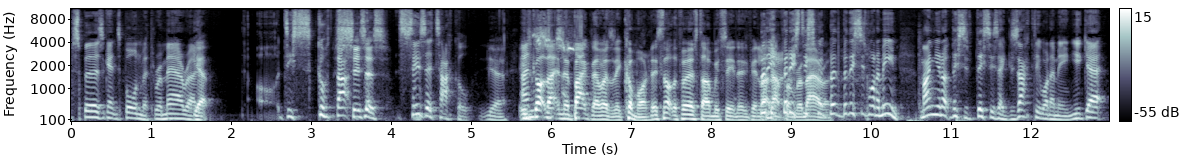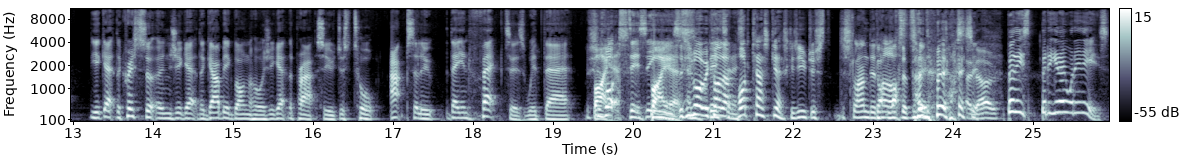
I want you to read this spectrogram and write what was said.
Spurs against Bournemouth, Romero. Yeah, Oh, disgust that scissors. scissor tackle. yeah. He's And- got that in the bag though, hasn't he? Come on, it's not the first time we've seen anything like it- that from Romero. disgu- but, but this is what I mean. Man, you know, this is this is exactly what I mean. You get you get the Chris Suttons, you get the Gabby Agbonlahors, you get the Pratts who just talk absolute. They infect us with their Bias, disease. bias. This is why we can't have podcast guests because you just slandered Got half the. lost know. But it's but you know what it is.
